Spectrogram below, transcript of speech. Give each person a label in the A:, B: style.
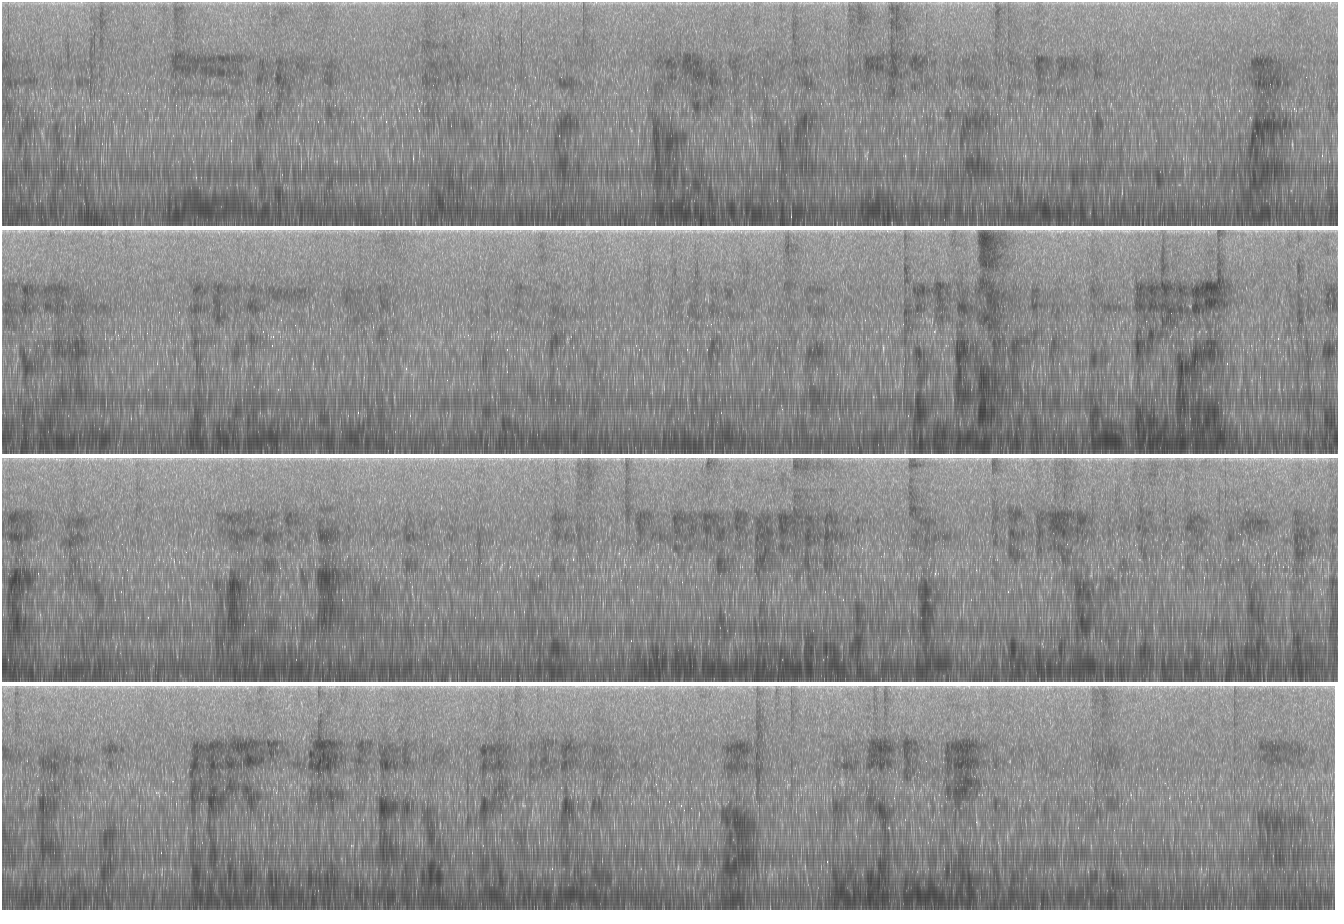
A: แล้วอะเราก็มีอันจะกินกันเรื่องสมัยก่อนว่าคำว่ามีอันจะกินนี่หมายความว่ามีให้กินแต่ว่าไม่รู้กินดีหรือเปล่าเพราะว่าเดี๋ยวนี้ก็คืออาหารที่เรากินก็จะมีบางทีก็ไม่วัตถุดิบที่ใช้มันก็ไม่ไม่ค่อยมีคุณภาพหรือว่า เรากินสารบางอย่างมากเกินไปจนจนเดี๋ยวนี้เขาก็เริ่มคอนเซิร์นว่าเออทำไมเราต้อง ระวังเรื่องการกินน้ำตาลนะระวังเรื่องการกินอะไรนะระวังเรื่องกินนู่นกินนี่กินนั่นกินแป้งกิน เดี๋ยวเป็นพวกนอนเอ็นซีดีนอนคอนเทเจียสซีซีคือโรคไม่ติดต่อทั้งหลายเช่นพวกไขมันในเลือดสูงเป็นเลือดสีตันสโตรกอะไรพวกนี้มาลงมะเร็งอะไรเงี้ยก็ส่วนหนึ่งคือเรากินไม่ได้สัดส่วนธรรมชาติก็คือ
